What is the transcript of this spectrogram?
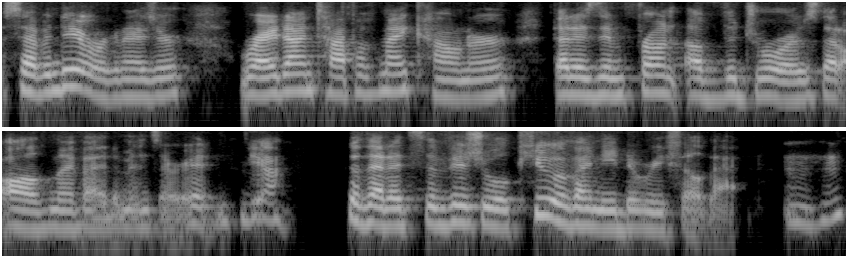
seven day organizer right on top of my counter that is in front of the drawers that all of my vitamins are in. Yeah. So that it's the visual cue of I need to refill that. Mhm.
